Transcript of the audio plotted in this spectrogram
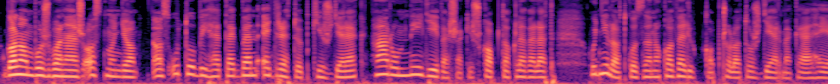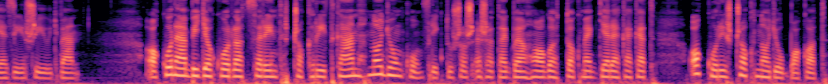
Galambos Balázs azt mondja, az utóbbi hetekben egyre több kisgyerek, három-négy évesek is kaptak levelet, hogy nyilatkozzanak a velük kapcsolatos gyermek elhelyezési ügyben. A korábbi gyakorlat szerint csak ritkán, nagyon konfliktusos esetekben hallgattak meg gyerekeket, akkor is csak nagyobbakat.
